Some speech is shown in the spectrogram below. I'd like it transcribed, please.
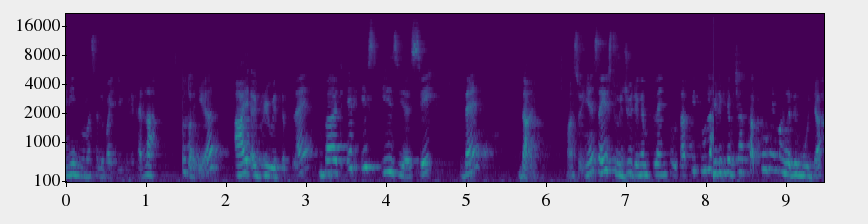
yang ini memang selalu banyak digunakan lah. Contoh dia, I agree with the plan but it is easier said than done. Maksudnya saya setuju dengan plan tu tapi itulah bila kita bercakap tu memang lebih mudah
